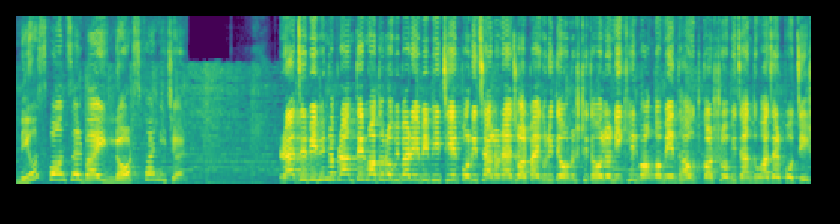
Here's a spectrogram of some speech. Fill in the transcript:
New sponsor by Lords furniture রাজ্যের বিভিন্ন প্রান্তের মতো রবিবার এবিভিটি এর পরিচালনায় জলপাইগুড়িতে অনুষ্ঠিত হলো নিখিলবঙ্গ মেধা উৎকর্ষ অভিযান দু হাজার পঁচিশ।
